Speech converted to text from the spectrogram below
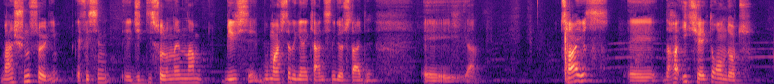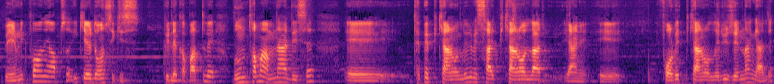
Ben şunu söyleyeyim. Efes'in e, ciddi sorunlarından birisi bu maçta da gene kendisini gösterdi. Ee, yani Tyus e, daha ilk çeyrekte 14 verimlilik puanı yaptı. İlk yarıda 18 pille kapattı ve bunun tamamı neredeyse e, tepe pick and roll'leri ve side pick and roll'ler yani e, forvet pick and roll'leri üzerinden geldi.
